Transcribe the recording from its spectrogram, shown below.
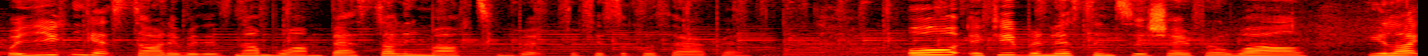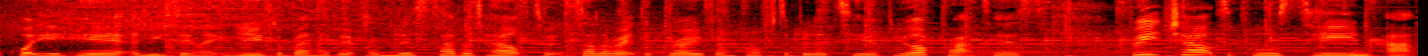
where you can get started with his number one best-selling marketing book for physical therapists. Or if you've been listening to the show for a while, you like what you hear and you think that you could benefit from this type of help to accelerate the growth and profitability of your practice, reach out to Paul's team at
